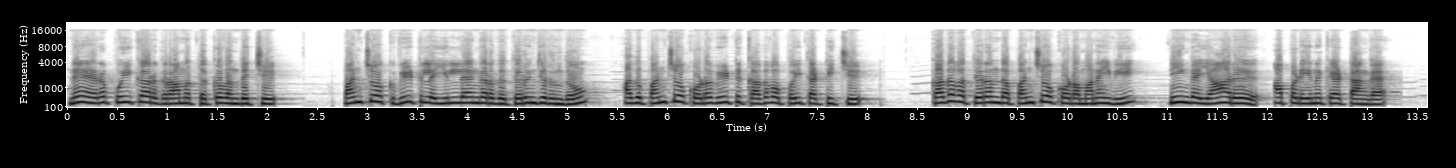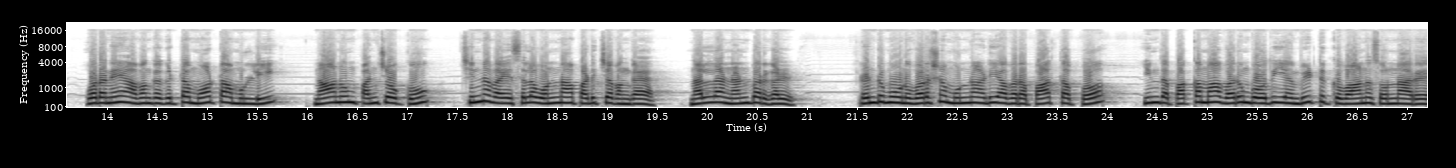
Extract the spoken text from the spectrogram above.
நேர புய்கார் கிராமத்துக்கு வந்துச்சு. பஞ்சோக் வீட்டுல இல்லைங்கிறது தெரிஞ்சிருந்தும் அது பஞ்சோக்கோட வீட்டு கதவை போய் தட்டிச்சு. கதவை திறந்த பஞ்சோக்கோட மனைவி நீங்க யாரு? அப்படின்னு கேட்டாங்க. உடனே அவங்க கிட்ட மோட்டா முள்ளி நானும் பஞ்சோக்கும் சின்ன வயசுல ஒன்னா படிச்சவங்க நல்ல நண்பர்கள் ரெண்டு மூணு வருஷம் முன்னாடி அவரை பார்த்தப்போ இந்த பக்கமா வரும்போது என் வீட்டுக்கு வான்னு சொன்னாரு.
